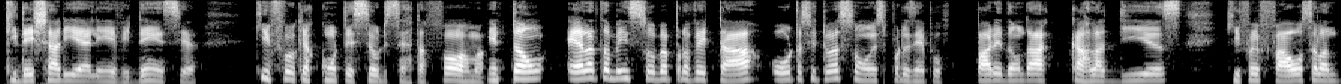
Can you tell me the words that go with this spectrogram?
que deixaria ela em evidência? Que foi o que aconteceu de certa forma. Então, ela também soube aproveitar outras situações, por exemplo, o paredão da Carla Dias, que foi falso, ela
